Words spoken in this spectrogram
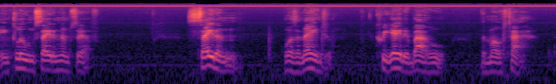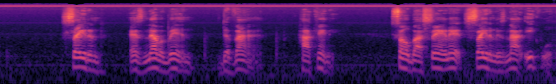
including Satan himself. Satan was an angel created by who? The Most High. Satan has never been divine. How can he? So by saying that, Satan is not equal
